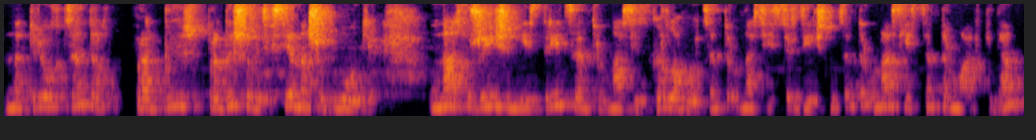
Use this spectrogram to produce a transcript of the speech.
на трех центрах продыш, продышивать все наши блоки. У нас у женщин есть три центра. У нас есть горловой центр, у нас есть сердечный центр, у нас есть центр матки, да?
